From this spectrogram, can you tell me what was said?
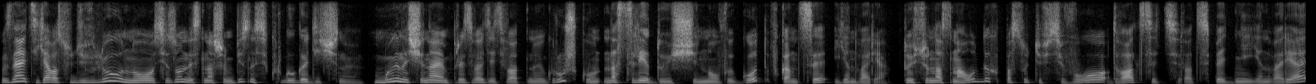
Вы знаете, я вас удивлю, но сезонность в нашем бизнесе круглогодичная. Мы начинаем производить ватную игрушку на следующий Новый год в конце января. То есть у нас на отдых, по сути, всего 20-25 дней января,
